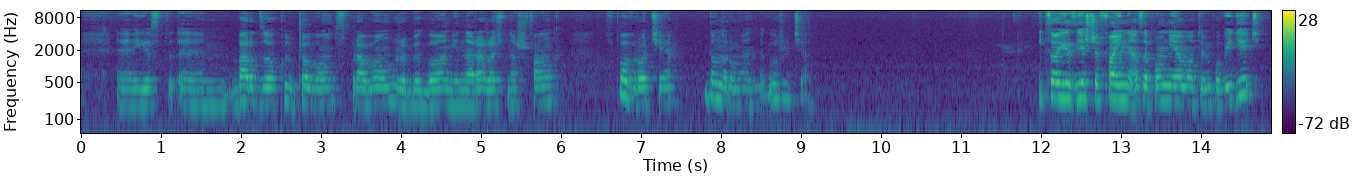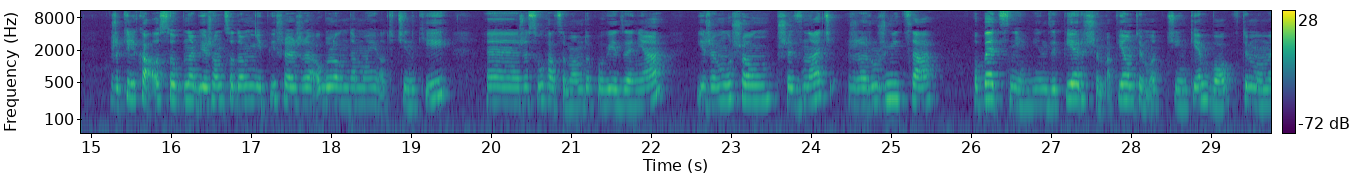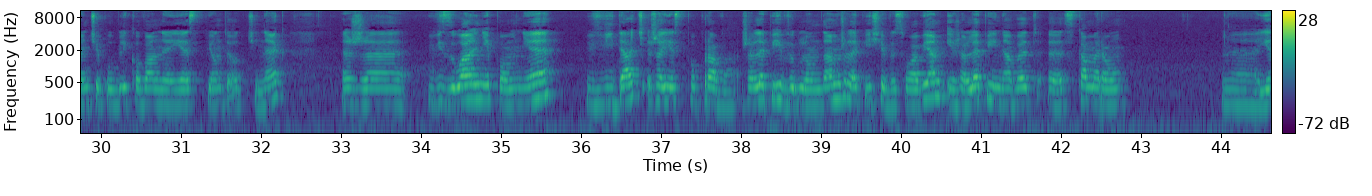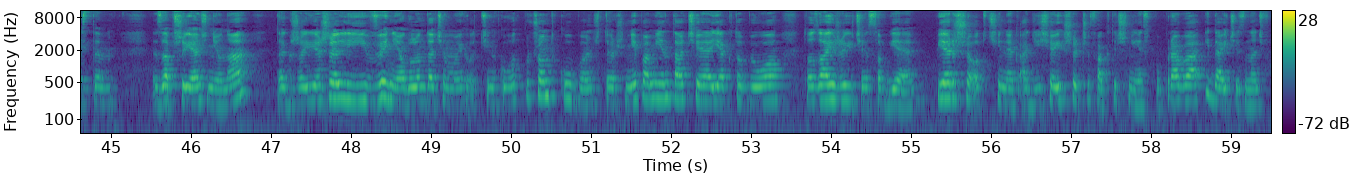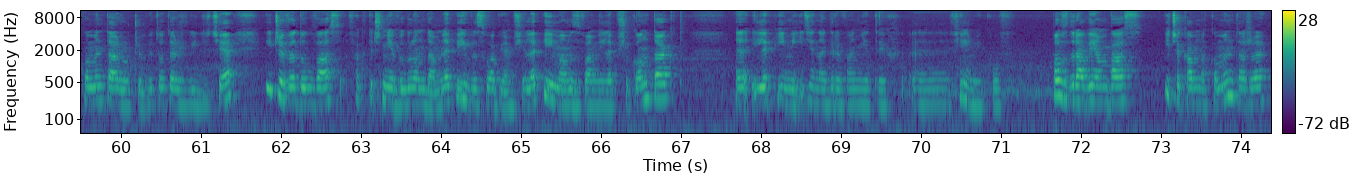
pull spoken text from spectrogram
jest bardzo kluczową sprawą, żeby go nie narażać na szwank w powrocie do normalnego życia. I co jest jeszcze fajne, a zapomniałam o tym powiedzieć, że kilka osób na bieżąco do mnie pisze, że ogląda moje odcinki, e, że słucha, co mam do powiedzenia i że muszą przyznać, że różnica obecnie między pierwszym a piątym odcinkiem, bo w tym momencie publikowany jest piąty odcinek, że wizualnie po mnie widać, że jest poprawa, że lepiej wyglądam, że lepiej się wysławiam i że lepiej nawet e, z kamerą e, jestem zaprzyjaźniona. Także jeżeli Wy nie oglądacie moich odcinków od początku, bądź też nie pamiętacie jak to było, to zajrzyjcie sobie pierwszy odcinek, a dzisiejszy, czy faktycznie jest poprawa i dajcie znać w komentarzu, czy Wy to też widzicie i czy według Was faktycznie wyglądam lepiej, wysławiam się lepiej, mam z Wami lepszy kontakt e, i lepiej mi idzie nagrywanie tych e, filmików. Pozdrawiam Was i czekam na komentarze.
